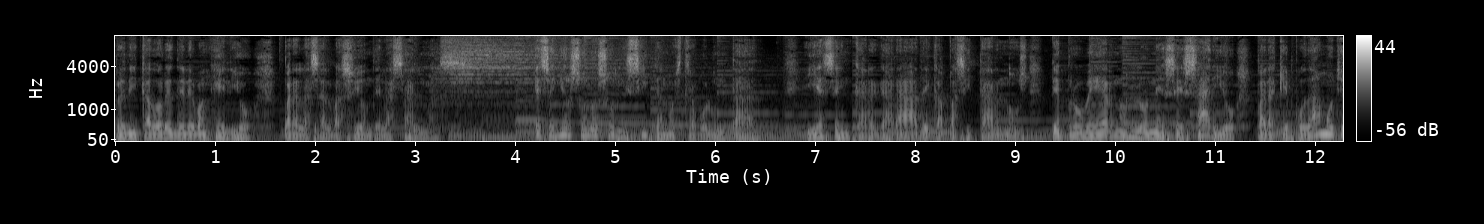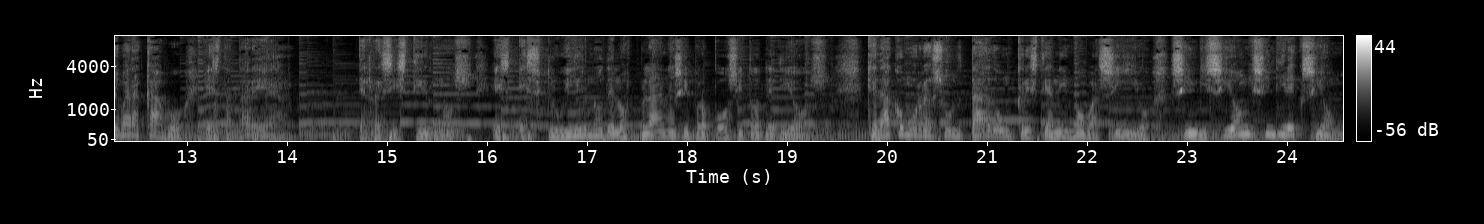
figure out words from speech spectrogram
predicadores del Evangelio para la salvación de las almas. El Señor solo solicita nuestra voluntad y Él se encargará de capacitarnos, de proveernos lo necesario para que podamos llevar a cabo esta tarea. El resistirnos es excluirnos de los planes y propósitos de Dios, que da como resultado un cristianismo vacío, sin visión y sin dirección.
